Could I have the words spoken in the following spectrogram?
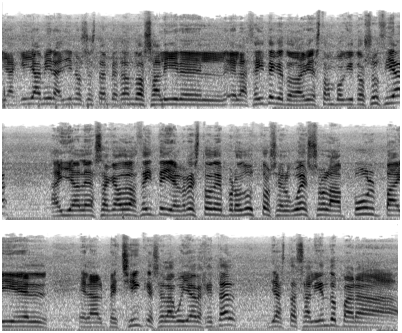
Y aquí ya, mira, allí nos está empezando a salir el, aceite, que todavía está un poquito sucia, ahí ya le ha sacado el aceite y el resto de productos, el hueso, la pulpa y el, el alpechín, que es la huella vegetal, ya está saliendo para,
